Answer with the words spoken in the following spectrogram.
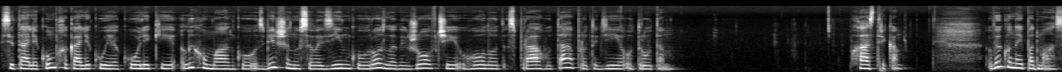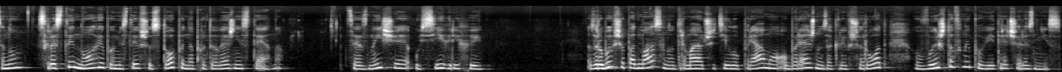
Сіталі кумбхака лікує коліки, лихоманку, збільшену селезінку, розлади жовчі, голод, спрагу та протидіє отрутам. Пхастріка Виконай падмасану, схрести ноги, помістивши стопи на протилежні стегна. Це знищує усі гріхи. Зробивши падмасану, тримаючи тіло прямо, обережно закривши рот, виштовхни повітря через ніс.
